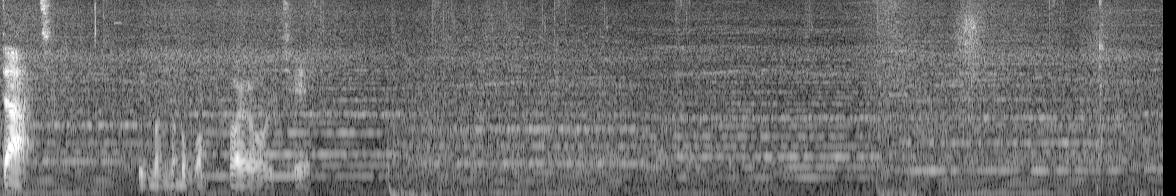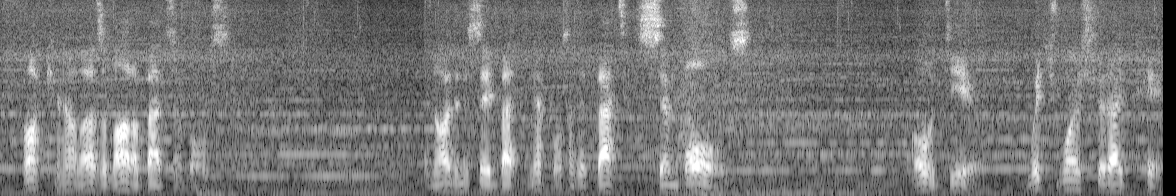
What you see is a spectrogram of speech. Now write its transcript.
That is my number one priority. Fucking hell, that's a lot of bad symbols. No, I didn't say bat nipples, I said bat symbols. Oh dear. Which one should I pick?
